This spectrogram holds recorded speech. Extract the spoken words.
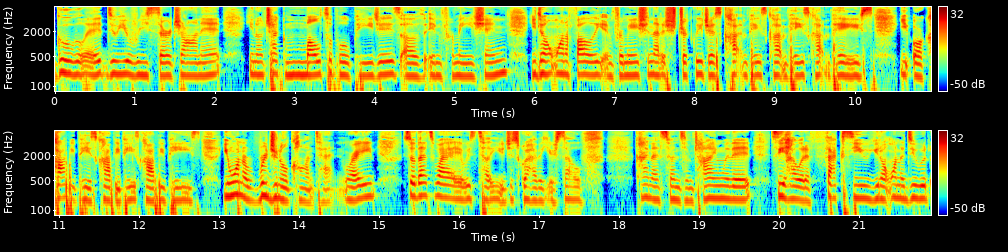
Google it, do your research on it, you know, check multiple pages of information. You don't want to follow the information that is strictly just cut and paste, cut and paste, cut and paste, or copy paste, copy paste, copy paste. You want original content, right? So that's why I always tell you just grab it yourself, kind of spend some time with it, see how it affects you. You don't want to do it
